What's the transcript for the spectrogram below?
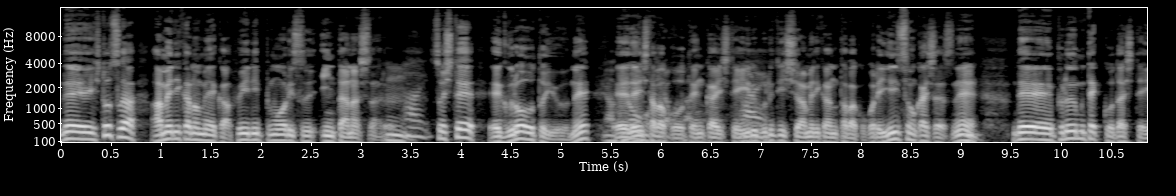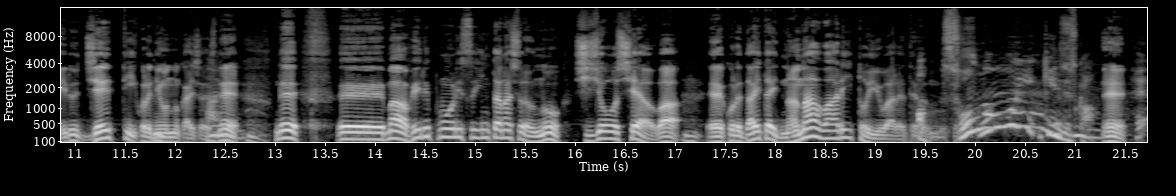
で一つがアメリカのメーカーフィリップ・モーリス・インターナショナル、はい。そしてえーグローというね、えー電子タバコを展開しているはい。ブリティッシュアメリカンタバコ。これイギリスの会社ですね、でプルームテックを出している JT これ日本の会社ですね、で、えーまあフィリップ・モーリス・インターナショナルの市場シェアは、えーこれ大体7割と言われてるあんですよ。そんな大きいんですか？ええ。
